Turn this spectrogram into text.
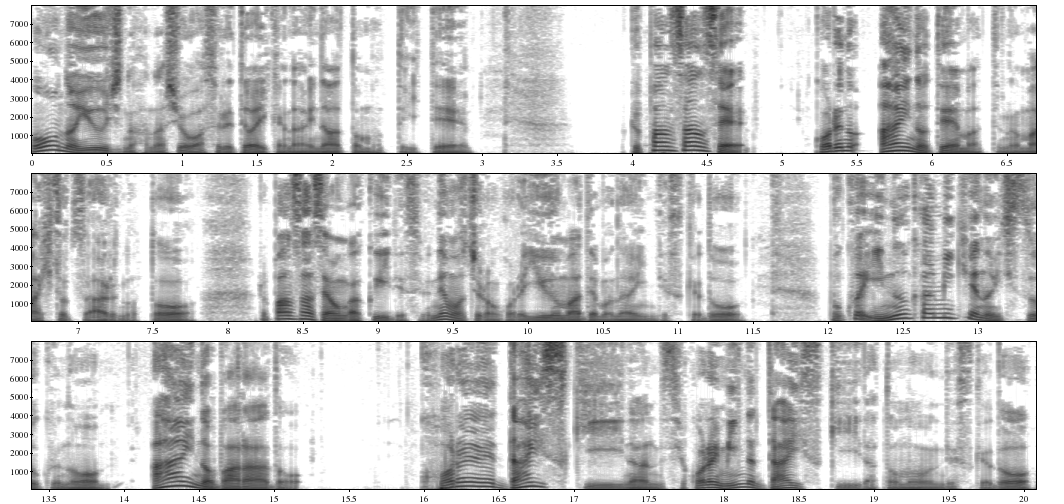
大野裕二の話を忘れてはいけないなと思っていて、ルパン三世、これの愛のテーマっていうのがまあ一つあるのと、ルパン三世音楽いいですよね。もちろんこれ言うまでもないんですけど、僕は犬神家の一族の愛のバラード、これ大好きなんですよ。これみんな大好きだと思うんですけど、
